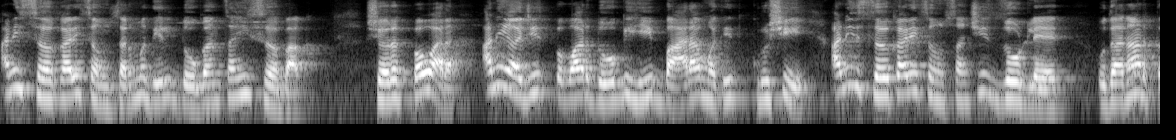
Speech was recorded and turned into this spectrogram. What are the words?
आणि सहकारी संस्थांमधील दोघांचाही सहभाग. शरद पवार आणि अजित पवार दोघेही बारामतीत कृषी आणि सहकारी संस्थांशी जोडले आहेत. उदाहरणार्थ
